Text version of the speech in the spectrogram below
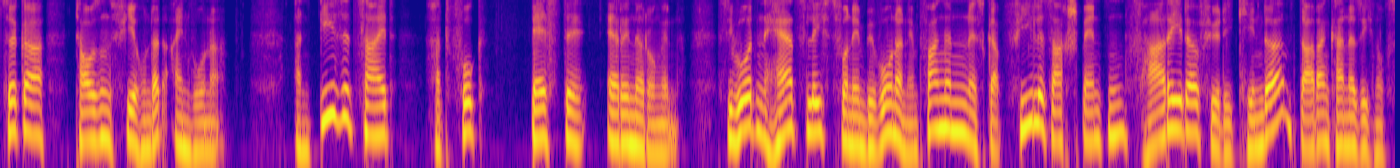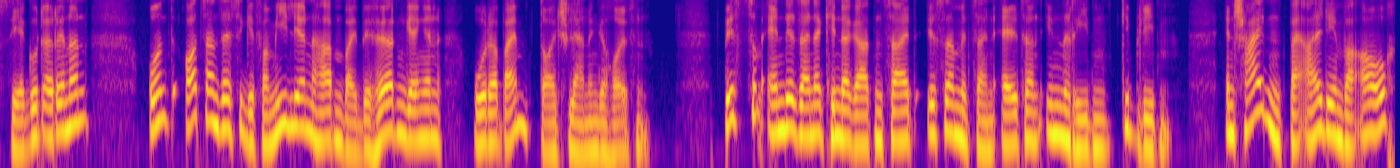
Circa 1400 Einwohner. An diese Zeit hat Fuck beste Erinnerungen. Sie wurden herzlichst von den Bewohnern empfangen, es gab viele Sachspenden, Fahrräder für die Kinder, daran kann er sich noch sehr gut erinnern, und ortsansässige Familien haben bei Behördengängen oder beim Deutschlernen geholfen. Bis zum Ende seiner Kindergartenzeit ist er mit seinen Eltern in Rieden geblieben. Entscheidend bei all dem war auch,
